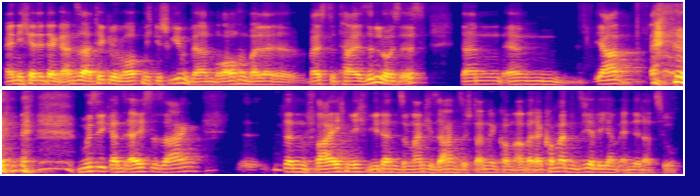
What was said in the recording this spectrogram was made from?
eigentlich hätte der ganze Artikel überhaupt nicht geschrieben werden brauchen, weil, äh, weil es total sinnlos ist, dann ähm, ja, muss ich ganz ehrlich so sagen, dann frage ich mich, wie dann so manche Sachen zustande kommen. Aber da kommen wir dann sicherlich am Ende dazu.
